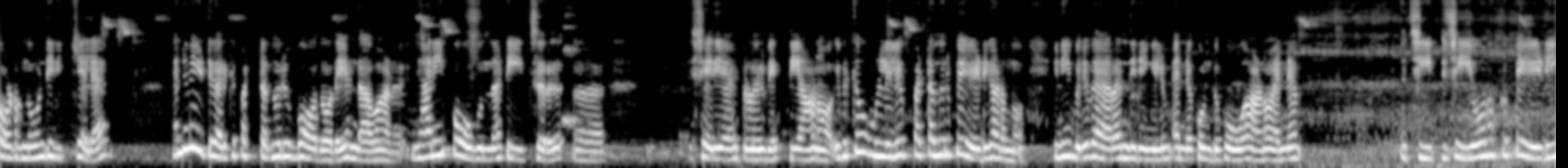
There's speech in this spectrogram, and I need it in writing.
തുടർന്നുകൊണ്ടിരിക്കലേ എന്റെ വീട്ടുകാർക്ക് പെട്ടെന്നൊരു ബോധോദയം ഉണ്ടാവുകയാണ് ഞാൻ ഈ പോകുന്ന ടീച്ചർ ശരിയായിട്ടുള്ളൊരു വ്യക്തിയാണോ? ഇവർക്ക് ഉള്ളിൽ പെട്ടെന്നൊരു പേടി കടന്നു. ഇനി ഇവർ വേറെ എന്തിനെങ്കിലും എന്നെ കൊണ്ടുപോവുകയാണോ? എന്നെ ചീറ്റ് ചെയ്യുമോ എന്നൊക്കെ പേടി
